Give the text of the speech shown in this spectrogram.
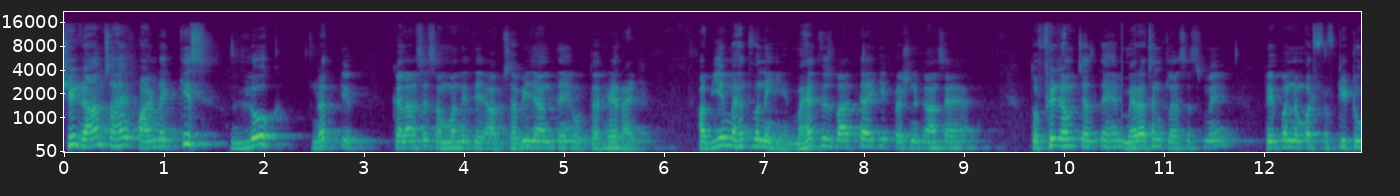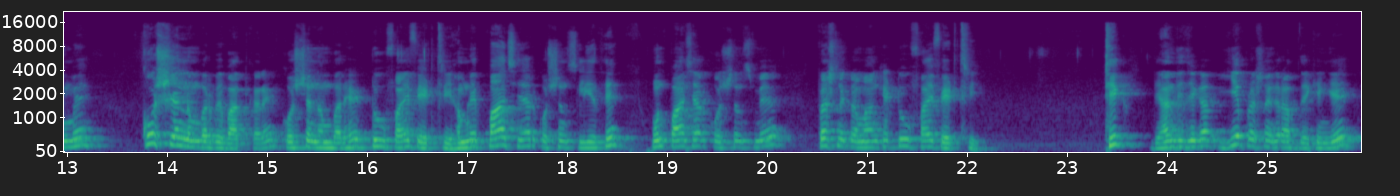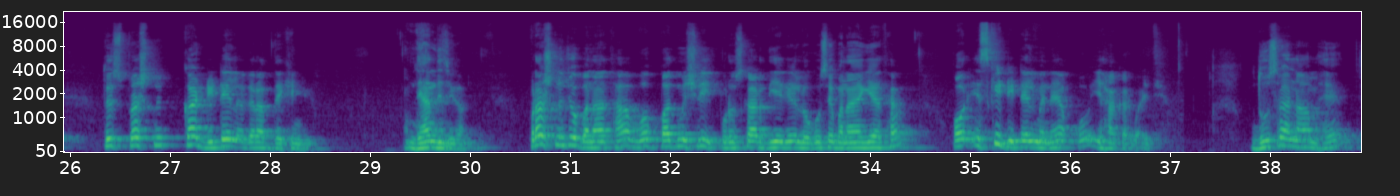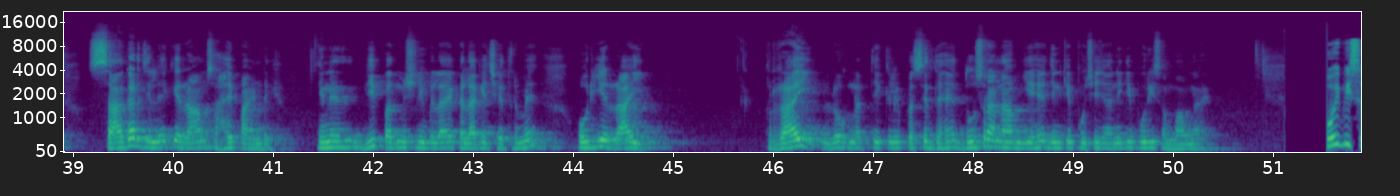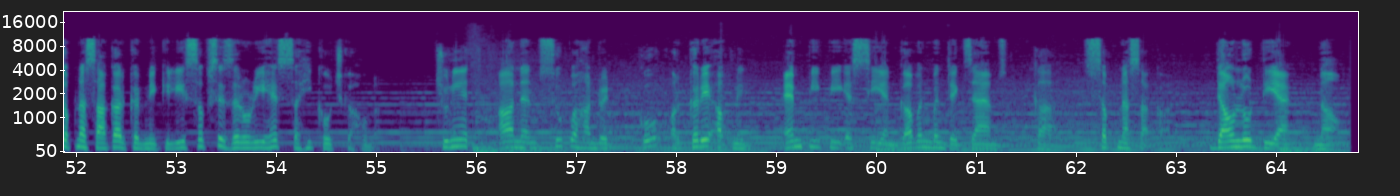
श्री राम साहेब पांडे किस लोक नृत्य कला से संबंधित है? आप सभी जानते हैं, उत्तर है राई अब ये महत्व नहीं है। महत्व इस बात का है कि प्रश्न कहाँ से आया? तो फिर हम चलते हैं मैराथन क्लासेस में, पेपर नंबर 52 में। क्वेश्चन नंबर पे बात करें। क्वेश्चन नंबर है 2583 हमने 5000 क्वेश्चंस लिए थे। उन 5000 क्वेश्चंस में प्रश्न क्रमांक है 2583 ठीक? ध्यान दीजिएगा, ये प्रश्न अगर आप देखेंगे तो इस प्रश्न का डिटेल अगर आप देखेंगे ध्यान दीजिएगा। प्रश्न जो बना था, वो पद्मश्री पुरस्कार दिए गए लोगों से बनाया गया था और इसकी डिटेल मैंने आपको यहाँ करवाई थी। दूसरा नाम है सागर ज़िले के राम साहेब पांडे। इन्हें भी पद्मश्री मिला है कला के क्षेत्र में और ये राई राई लोक नृत्य के लिए प्रसिद्ध हैं। दूसरा नाम ये है जिनके पूछे जाने की पूरी संभावना है। कोई भी सपना साकार करने के लिए सबसे ज़रूरी है सही कोच का होना। चुनिए आनंद सुपर हंड्रेड को और करे अपने M P P S C and government exams का सपना साकार। Download the app now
